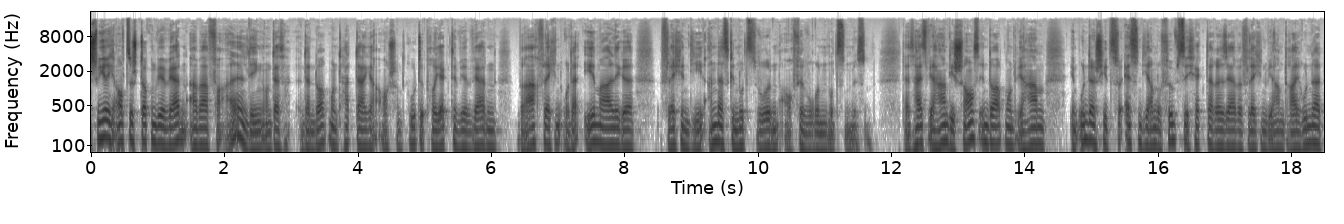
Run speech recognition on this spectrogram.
schwierig aufzustocken. Wir werden aber vor allen Dingen, und das, der Dortmund hat da ja auch schon gute Projekte, wir werden Brachflächen oder ehemalige Flächen, die anders genutzt wurden, auch für Wohnen nutzen müssen. Das heißt, wir haben die Chance in Dortmund, wir haben im Unterschied zu Essen, die haben nur 50 Hektar Reserveflächen, wir haben 300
